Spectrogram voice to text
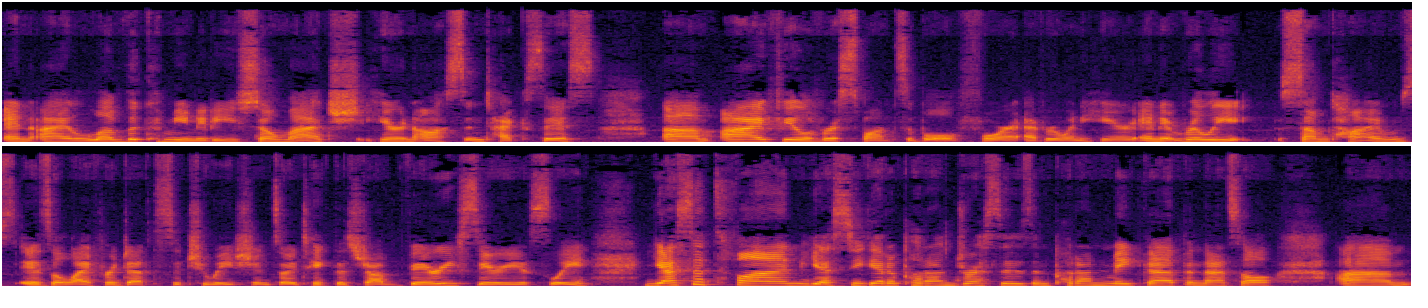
and I love the community so much here in Austin, Texas um, I feel responsible for everyone here. And it really sometimes is a life or death situation. So I take this job very seriously. Yes, it's fun. Yes, you get to put on dresses and put on makeup, and that's all um,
